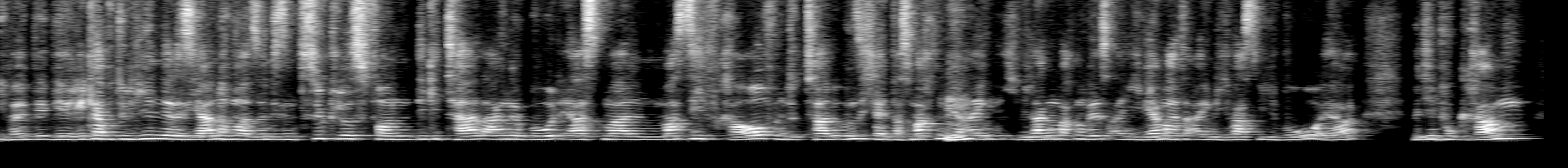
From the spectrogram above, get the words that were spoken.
Ich meine, wir, wir rekapitulieren ja das Jahr nochmal so in diesem Zyklus von Digitalangebot erstmal massiv rauf und totale Unsicherheit. Was machen wir mhm. eigentlich? Wie lange machen wir es eigentlich? Wer macht eigentlich was, wie, wo? Ja, mit dem Programm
